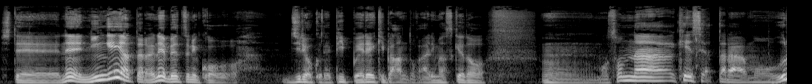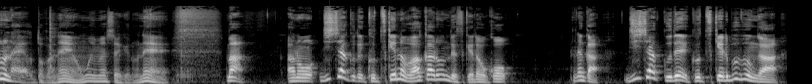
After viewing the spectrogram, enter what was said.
してね、人間やったらね、別にこう、磁力でピップエレキバンとかありますけど、うん、もうそんなケースやったらもう売るなよとかね、思いましたけどね。まあ、あの、磁石でくっつけるのはわかるんですけど、こう、なんか、磁石でくっつける部分が、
